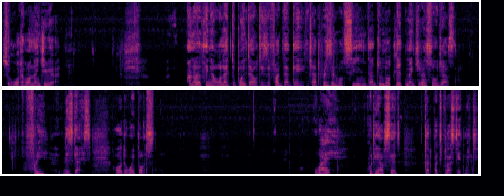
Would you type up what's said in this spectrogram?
So what about Nigeria? Another thing I would like to point out is the fact that the Chad president was saying that do not let Nigerian soldiers free these guys or the weapons. Why would he have said that particular statement?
